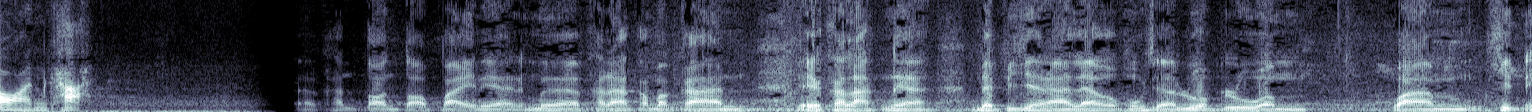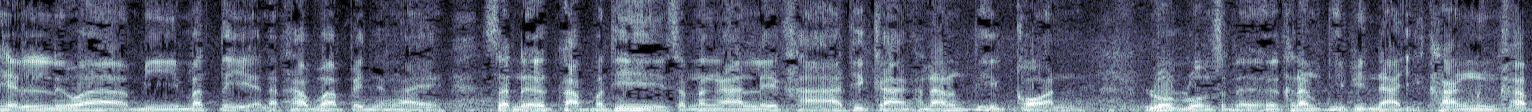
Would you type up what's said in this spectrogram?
กรณ์ค่ะขั้นตอนต่อไปเนี่ยเมื่อคณะกรรมการเอกลักษณ์เนี่ยได้พิจารณาแล้วคงจะรวบรวมความคิดเห็นหรือว่ามีมตินะครับว่าเป็นยังไงเสนอกลับมาที่สำนักงานเลขาธิการคณะรัฐมนตรีก่อน รวบรวมเสนอคณะรัฐมนตรีพิจารณาอีกครั้งหนึ่งครับ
